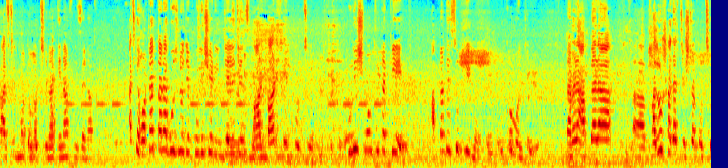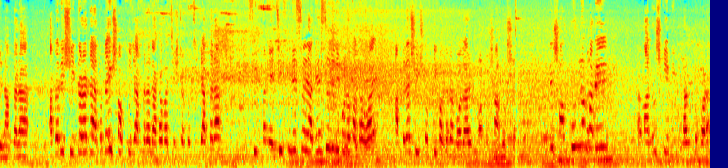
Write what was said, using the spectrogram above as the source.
কাজ ঠিক মতো হচ্ছে না এনাফ ইজ এনাফ আজকে হঠাৎ তারা বুঝলো যে পুলিশের ইন্টেলিজেন্স বারবার ফেল করছে। পুলিশ মন্ত্রীটা কে? আপনাদের সুপ্রিমো, মুখ্যমন্ত্রী। তার মানে আপনারা ভালো সাজার চেষ্টা করছেন। আপনারা, আপনাদের শিরদাঁড়াটা এতটাই শক্ত যে আপনারা দেখাবার চেষ্টা করছেন যে আপনারা মানে চিফ মিনিস্টারের আগেনস্টে যদি কোনো কথা হয় আপনারা সেই সত্যি কথাটা বলার সাহস রাখেন। এটা সম্পূর্ণভাবে মানুষকে বিভ্রান্ত করা,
